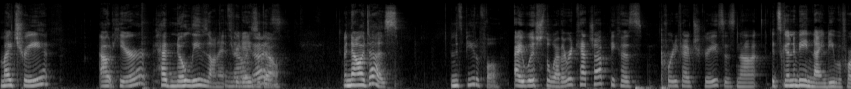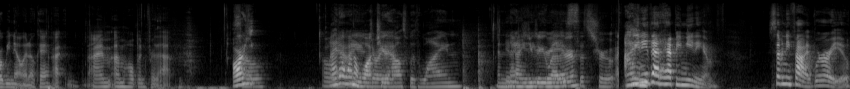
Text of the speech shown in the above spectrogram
My tree out here had no leaves on it three Now days ago, and now it does, and it's beautiful. I wish the weather would catch up because 45 degrees is not. It's gonna be 90 before we know it. Okay. I, I'm I'm hoping for that. Are So- you? Oh, I don't yeah, want to walk to your it. house with wine and in 90, degree weather. That's true. I'm- we need that happy medium. 75. Where are you?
